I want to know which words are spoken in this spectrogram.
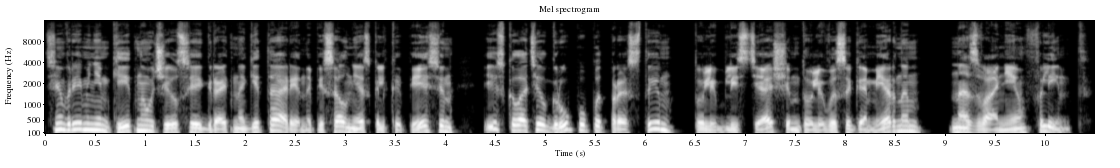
Тем временем Кит научился играть на гитаре, написал несколько песен и сколотил группу под простым, то ли блестящим, то ли высокомерным, названием «Флинт».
